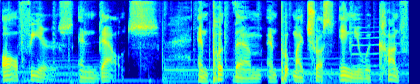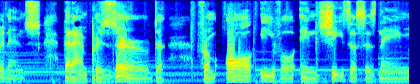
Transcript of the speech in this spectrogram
all fears and doubts and put them and put my trust in you with confidence that I am preserved from all evil in Jesus' name.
